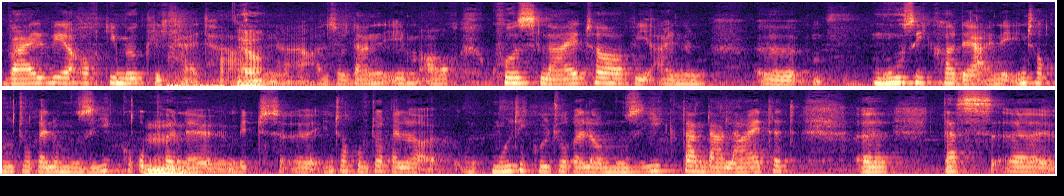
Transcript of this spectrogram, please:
weil wir auch die Möglichkeit haben. Ja. Ne, also dann eben auch Kursleiter wie einen äh, Musiker, der eine interkulturelle Musikgruppe mhm. ne, mit äh, interkultureller und multikultureller Musik dann da leitet, äh, das äh,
